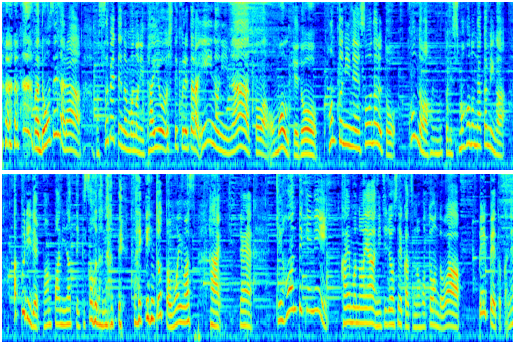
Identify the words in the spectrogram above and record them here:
まあどうせなら、すべてのものに対応してくれたらいいのになぁとは思うけど、本当にね、そうなると、今度は本当にスマホの中身がアプリでパンパンになってきそうだなって 最近ちょっと思います。はい。で、基本的に買い物や日常生活のほとんどは、ペイペイとかね、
